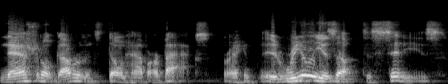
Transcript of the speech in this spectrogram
national governments don't have our backs, right? It really is up to cities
